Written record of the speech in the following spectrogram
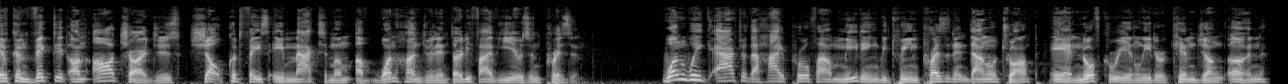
If convicted on all charges, Schultz could face a maximum of 135 years in prison. One week after the high profile meeting between President Donald Trump and North Korean leader Kim Jong un,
